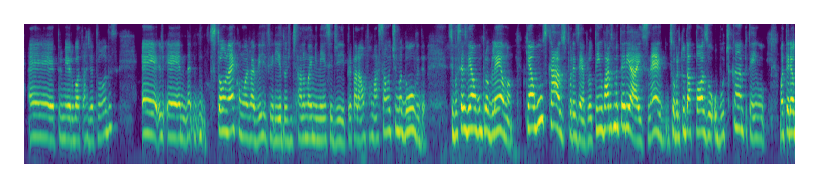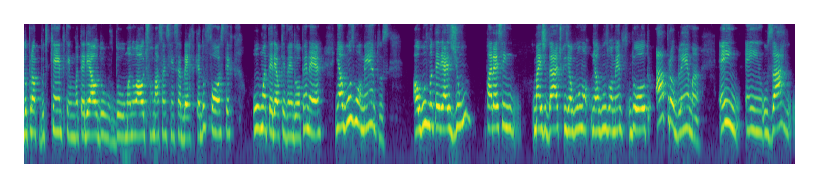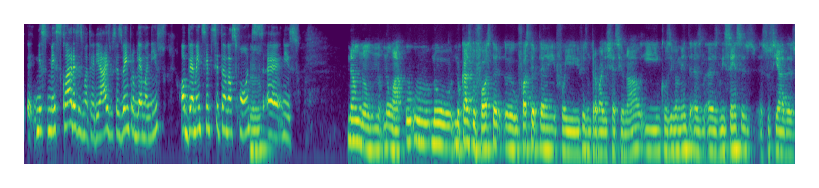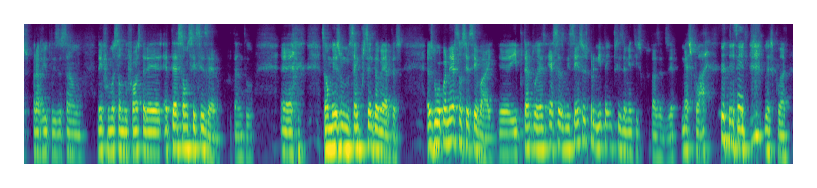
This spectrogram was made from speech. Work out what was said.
É, primeiro, boa tarde a todos. É, é, estou, né, como eu já havia referido, a gente está numa iminência de preparar uma formação e tinha uma dúvida. Se vocês veem algum problema, porque em alguns casos, por exemplo, eu tenho vários materiais, né, sobretudo após o, o bootcamp, tem o material do próprio bootcamp, tem o material do, do Manual de Formação em Ciência Aberta, que é do Foster, o material que vem do Open Air. Em alguns momentos, alguns materiais de um parecem mais didáticos, em, algum, em alguns momentos do outro. Há problema em, em usar, mesclar esses materiais? Vocês veem problema nisso? Obviamente, sempre citando as fontes uhum. é, nisso. Não, não, não, há. O, o, no, no caso do Foster, uh, o Foster tem, foi, fez um trabalho excepcional e, inclusivamente, as, as licenças associadas para a reutilização da informação do Foster é, até são CC0, portanto, é, são mesmo 100% abertas. As do OpenAir são CC BY eh, e, portanto, essas licenças permitem precisamente isso que tu estás a dizer, mesclar. Sim. mesclar.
